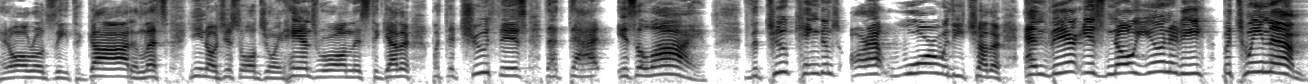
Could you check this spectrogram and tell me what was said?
and all roads lead to God and let's, you know, just all join hands. We're all in this together. But the truth is that that is a lie. The two kingdoms are at war with each other and there is no unity between them.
